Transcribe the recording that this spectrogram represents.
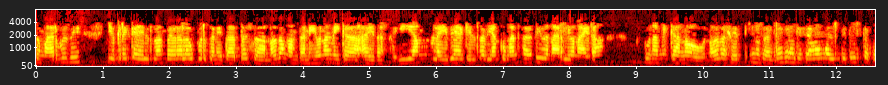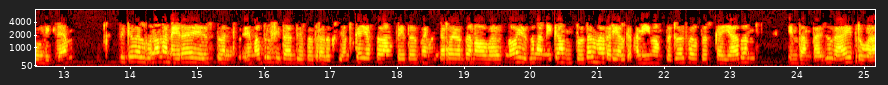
sumar-vos-hi. Jo crec que ells van veure l'oportunitat d'això, no? De mantenir una mica, ai, de seguir amb la idea que ells havien començat i donar-li un aire una mica nou, no? De fet, nosaltres el que fem amb els títols que publiquem sí que d'alguna manera és, doncs, hem aprofitat des de traduccions que ja estaven fetes, n'hem encarregat de noves, no? I és una mica amb tot el material que tenim, amb tots els autors que hi ha, doncs, intentar jugar i trobar,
